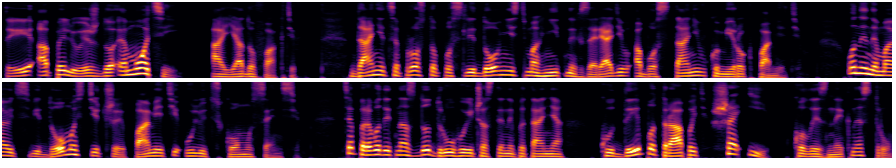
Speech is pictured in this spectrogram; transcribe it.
Ти апелюєш до емоцій, а я до фактів. Дані це просто послідовність магнітних зарядів або станів комірок пам'яті. Вони не мають свідомості чи пам'яті у людському сенсі. Це переводить нас до другої частини питання: куди потрапить ШАІ, коли зникне струм?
